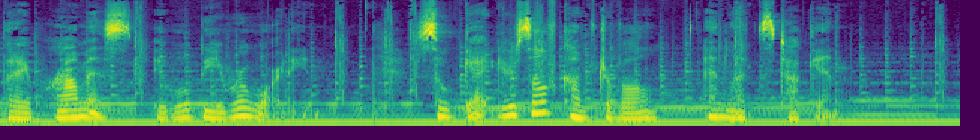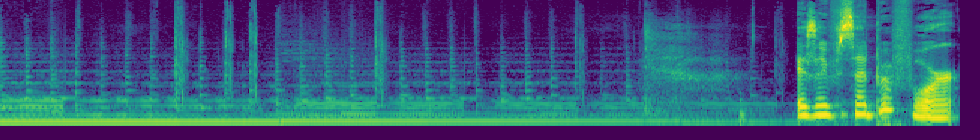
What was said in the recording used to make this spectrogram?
but I promise it will be rewarding. So get yourself comfortable and let's tuck in. As I've said before,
